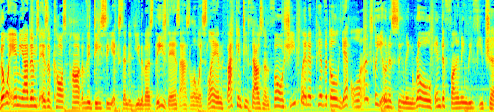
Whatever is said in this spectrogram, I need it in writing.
Though Amy Adams is, of course, part of the DC Extended Universe these days as Lois Lane, back in 2004 she played a pivotal yet largely unassuming role in defining the future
